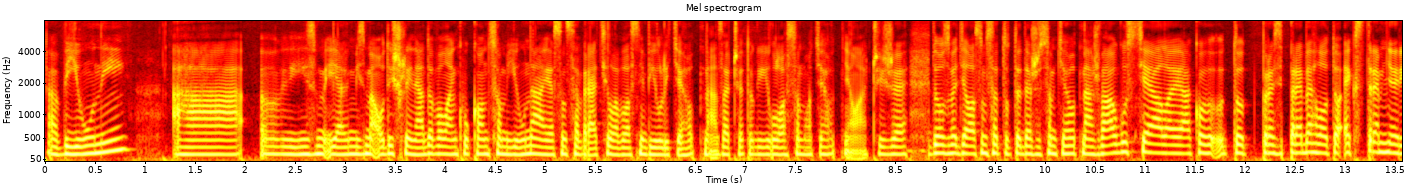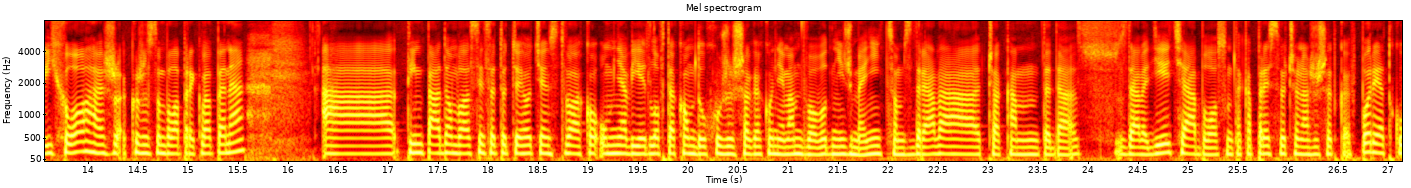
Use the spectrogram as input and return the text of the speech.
v júni a e, ja, my sme odišli na dovolenku koncom júna a ja som sa vrátila vlastne v júli tehotná. Začiatok júla som otehotnela. Čiže dozvedela som sa to teda, že som tehotná až v auguste, ale ako to pre, prebehlo to extrémne rýchlo, až akože som bola prekvapená a tým pádom vlastne sa to tehotenstvo ako u mňa viedlo v takom duchu, že však ako nemám dôvod nič meniť, som zdravá, čakám teda zdravé dieťa, bola som taká presvedčená, že všetko je v poriadku,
